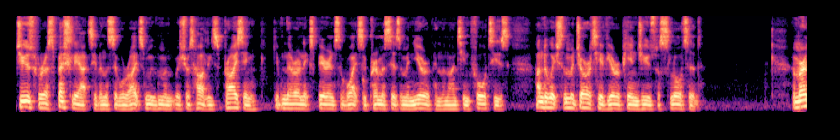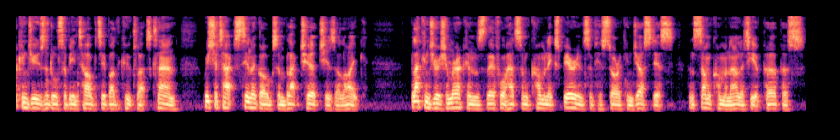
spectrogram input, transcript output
Jews were especially active in the civil rights movement, which was hardly surprising given their own experience of white supremacism in Europe in the 1940s, under which the majority of European Jews were slaughtered. American Jews had also been targeted by the Ku Klux Klan, which attacked synagogues and black churches alike. Black and Jewish Americans therefore had some common experience of historic injustice and some commonality of purpose.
